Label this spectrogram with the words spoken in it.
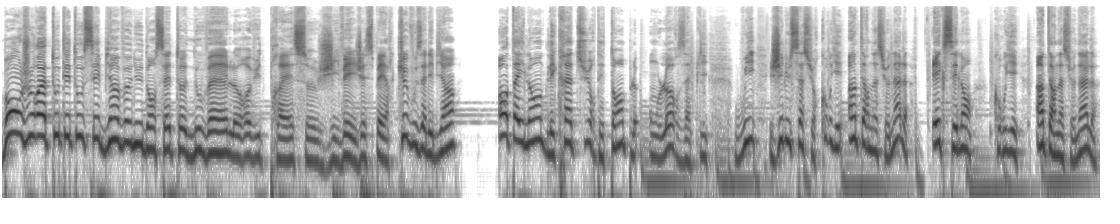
Bonjour à toutes et tous et bienvenue dans cette nouvelle revue de presse JV. J'espère que vous allez bien. En Thaïlande, les créatures des temples ont leurs applis. Oui, j'ai lu ça sur Courrier International. Excellent Courrier International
